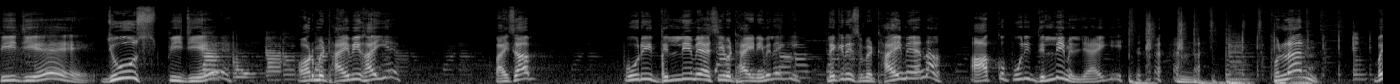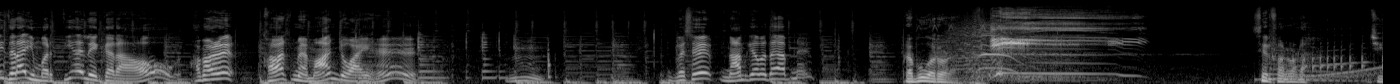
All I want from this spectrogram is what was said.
पीजिए जूस पीजिए और मिठाई भी खाइए। भाई साहब पूरी दिल्ली में ऐसी मिठाई नहीं मिलेगी। लेकिन इस मिठाई में है ना आपको पूरी दिल्ली मिल जाएगी। फुलन भाई जरा इमरतियाँ लेकर आओ। हमारे खास मेहमान जो आए हैं। हम्म, वैसे नाम क्या बताया आपने? प्रभु अरोड़ा। सिर्फ़ अरोड़ा। जी।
